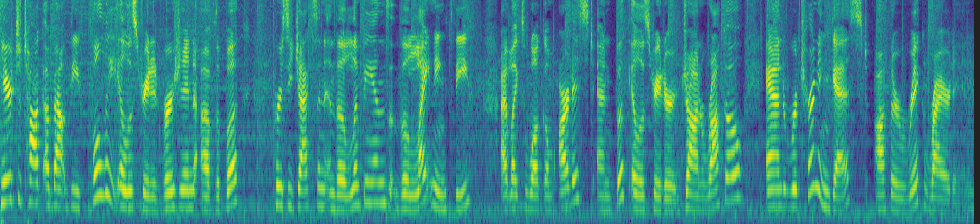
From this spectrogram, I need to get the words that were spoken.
Here to talk about the fully illustrated version of the book, Percy Jackson and the Olympians, The Lightning Thief, I'd like to welcome artist and book illustrator John Rocco and returning guest, author Rick Riordan.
